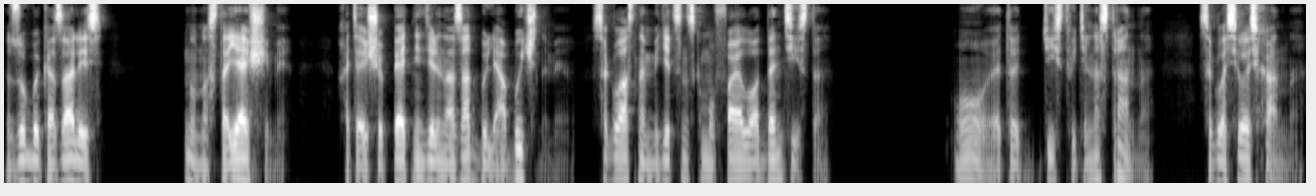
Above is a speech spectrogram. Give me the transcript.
Зубы казались, ну, настоящими, хотя еще пять недель назад были обычными, согласно медицинскому файлу от дантиста. «О, это действительно странно», — согласилась Ханна.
